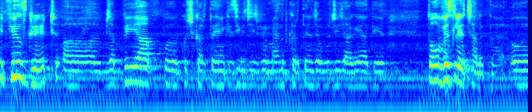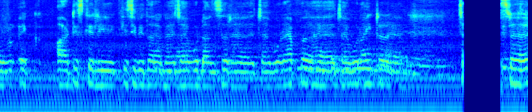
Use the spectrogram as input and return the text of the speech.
इट फील्स ग्रेट जब भी आप कुछ करते हैं, किसी भी चीज़ पे मेहनत करते हैं, जब वो चीज़ आगे आती है तो ओब्वियसली अच्छा लगता है। और एक आर्टिस्ट के लिए किसी भी तरह का है, चाहे वो डांसर है, चाहे वो रैपर है, चाहे वो राइटर है चाहे है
